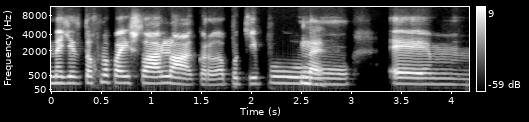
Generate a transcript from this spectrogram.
Ναι, γιατί το έχουμε πάει στο άλλο άκρο, από εκεί που Ναι. εμ,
